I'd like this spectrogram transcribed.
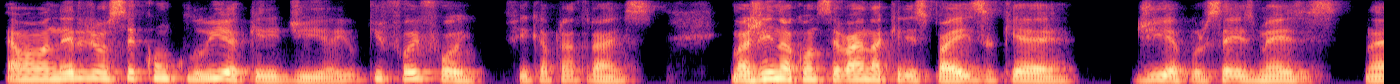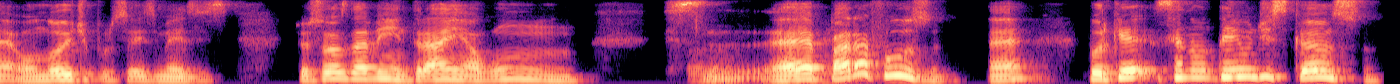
é uma maneira de você concluir aquele dia. E o que foi, foi, fica para trás. Imagina quando você vai naqueles países que é dia por seis meses, né? Ou noite por seis meses. As pessoas devem entrar em algum é parafuso, né? Porque você não tem um descanso.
